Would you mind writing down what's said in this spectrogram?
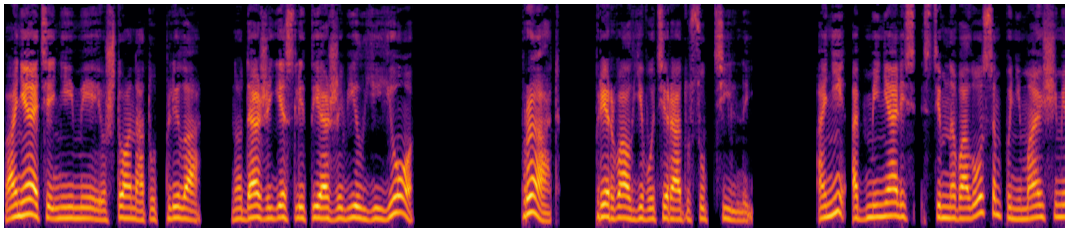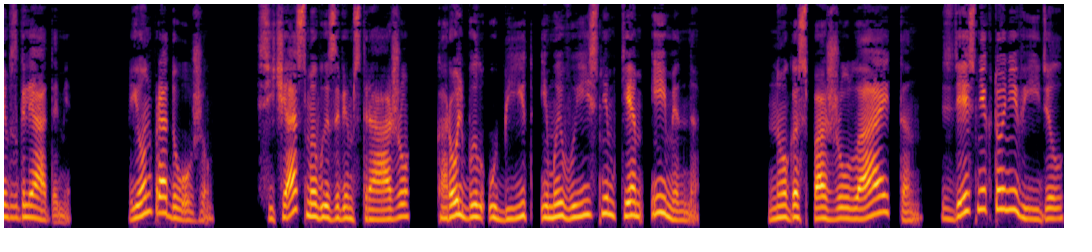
Понятия не имею, что она тут плела, но даже если ты оживил ее... — Брат, — прервал его тираду субтильный. Они обменялись с темноволосым понимающими взглядами. И он продолжил. «Сейчас мы вызовем стражу, король был убит, и мы выясним, кем именно. Но госпожу Лайтон здесь никто не видел,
